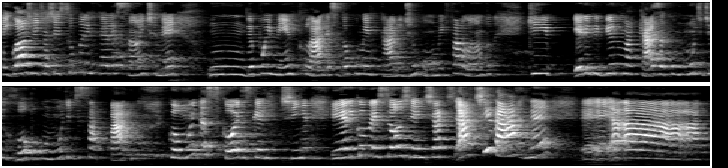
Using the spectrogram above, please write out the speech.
Igual, gente, achei super interessante, né, um depoimento lá nesse documentário de um homem falando que ele vivia numa casa com um monte de roupa, com um monte de sapato, com muitas coisas que ele tinha, e ele começou, gente, a, a tirar, né, é, é, a,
